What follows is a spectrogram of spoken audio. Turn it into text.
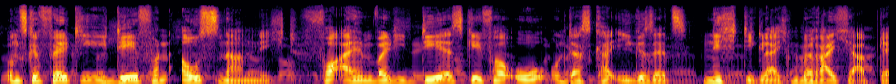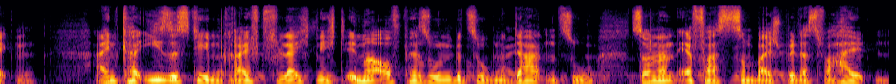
Uns gefällt die Idee von Ausnahmen nicht, vor allem weil die DSGVO und das KI-Gesetz nicht die gleichen Bereiche abdecken. Ein KI-System greift vielleicht nicht immer auf personenbezogene Daten zu, sondern erfasst zum Beispiel das Verhalten.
